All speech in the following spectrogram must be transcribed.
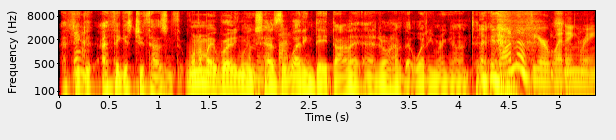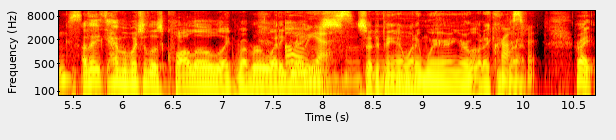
I think Yeah. it, I think it's 2003. One of my wedding rings Something has the wedding date on it, and I don't have that wedding ring on today. One of your wedding rings. I think I have a bunch of those QALO like rubber wedding Oh, rings. yes. So depending on what I'm mm-hmm. wearing or Well, what I can CrossFit. grab. Right.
